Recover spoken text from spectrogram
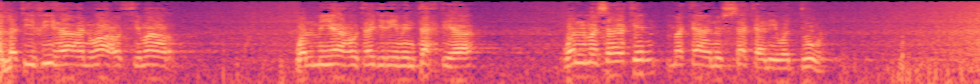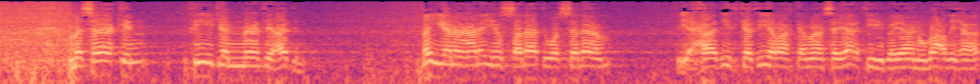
التي فيها أنواع الثمار والمياه تجري من تحتها والمساكن مكان السكن والدور. مساكن في جنات عدن. بين عليه الصلاة والسلام في أحاديث كثيرة كما سيأتي بيان بعضها.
